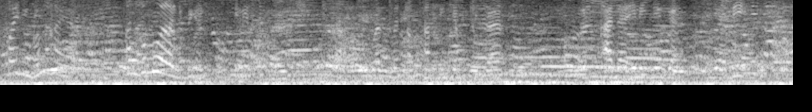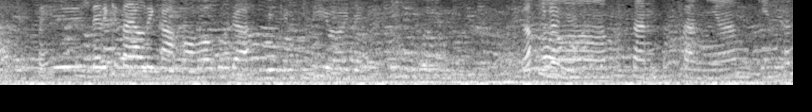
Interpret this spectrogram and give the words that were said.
Oh ini gue kayak kan kamu lagi bikin ini tuh buat besok satu jam juga terus ada ini juga jadi kita LDKO gue udah bikin video jadi? Oh, pesan-pesannya mungkin kan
